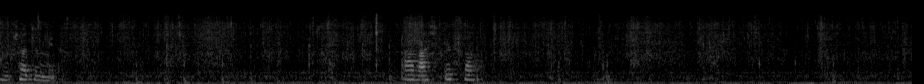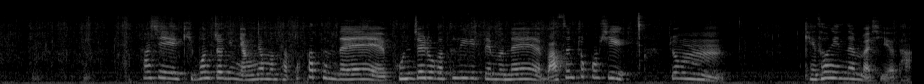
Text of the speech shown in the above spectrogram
묻혀줍니다. 아 맛있겠어. 사실 기본적인 양념은 다 똑같은데 본재료가 틀리기 때문에 맛은 조금씩 좀 개성 있는 맛이에요 다.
